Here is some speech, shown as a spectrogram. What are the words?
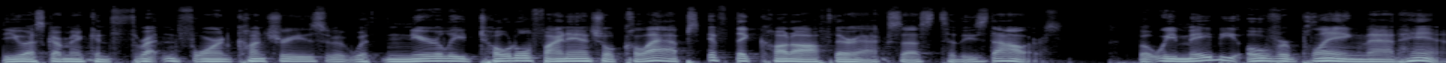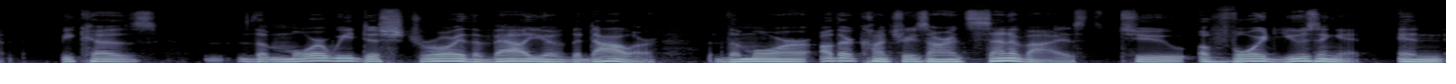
The US government can threaten foreign countries with nearly total financial collapse if they cut off their access to these dollars. But we may be overplaying that hand because the more we destroy the value of the dollar, the more other countries are incentivized to avoid using it in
